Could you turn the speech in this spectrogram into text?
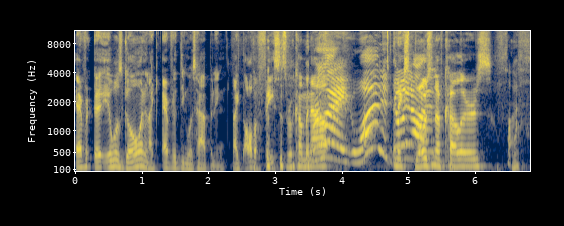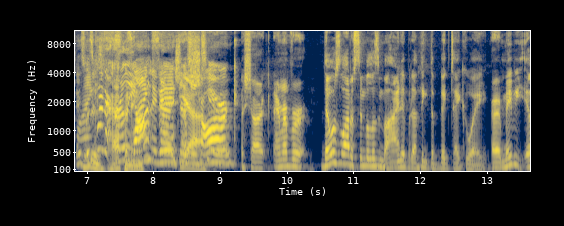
Every, it was going and like everything was happening. Like all the faces were coming We're out. like, what is an going explosion on? of colors. This What was kind of early on in Fish, it. a Yeah. shark. a shark. I remember there was a lot of symbolism behind it, but I think the big takeaway, or maybe I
